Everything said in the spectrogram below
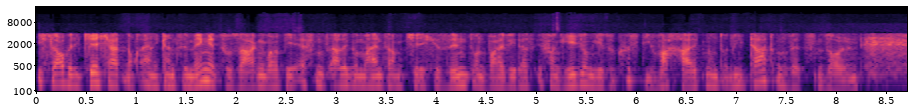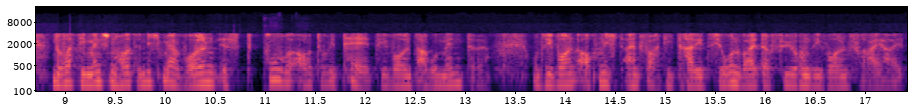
Ich glaube, die Kirche hat noch eine ganze Menge zu sagen, weil wir erstens alle gemeinsam Kirche sind und weil wir das Evangelium Jesu Christi wachhalten und in die Tat umsetzen sollen. Nur was die Menschen heute nicht mehr wollen, ist pure Autorität. Sie wollen Argumente. Und sie wollen auch nicht einfach die Tradition weiterführen, sie wollen Freiheit.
